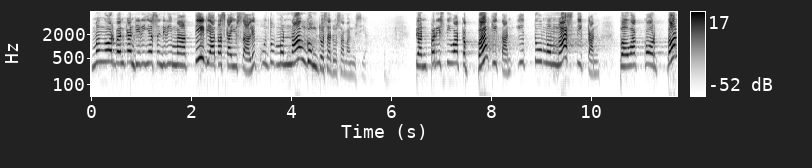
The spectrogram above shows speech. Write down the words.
mengorbankan dirinya sendiri mati di atas kayu salib untuk menanggung dosa-dosa manusia. Dan peristiwa kebangkitan itu memastikan bahwa korban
